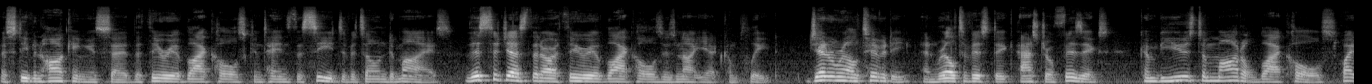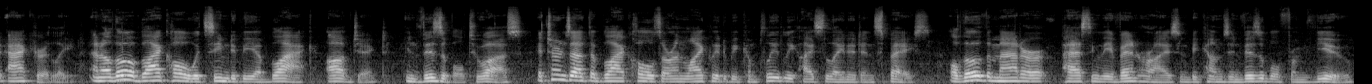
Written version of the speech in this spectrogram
As Stephen Hawking has said, the theory of black holes contains the seeds of its own demise. This suggests that our theory of black holes is not yet complete. General relativity and relativistic astrophysics can be used to model black holes quite accurately. And although a black hole would seem to be a black object, invisible to us, it turns out that black holes are unlikely to be completely isolated in space. Although the matter passing the event horizon becomes invisible from view,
